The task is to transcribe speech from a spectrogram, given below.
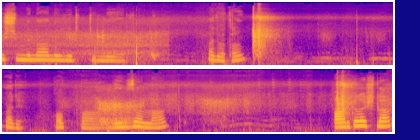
Biz şimdi nane yedik gibi Hadi bakalım. Hadi. Hoppa. Ne güzel lan. Arkadaşlar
